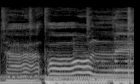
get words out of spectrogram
kita oleh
